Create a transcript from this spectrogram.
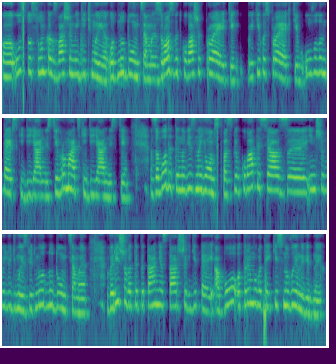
е, у стосунках з вашими дітьми, однодумцями, з розвитку ваших проєктів, якихось проєктів, у волонтерській діяльності, громадській діяльності, заводити нові знайомства, спілкуватися з іншими людьми, з людьми-однодумцями, вирішувати питання старших дітей або отримувати якісь новини від них.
